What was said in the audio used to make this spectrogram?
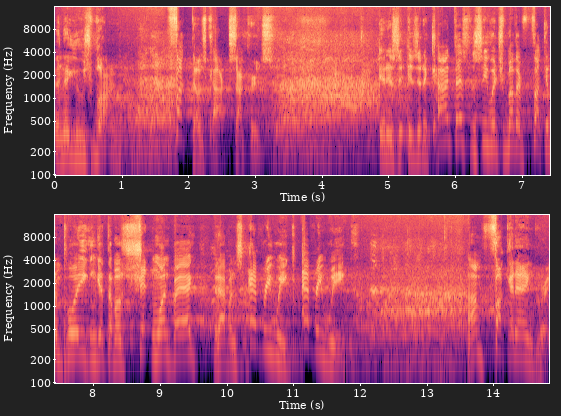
and they use one. fuck those cocksuckers. It is, is it a contest to see which motherfucking employee can get the most shit in one bag? It happens every week, every week. I'm fucking angry.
